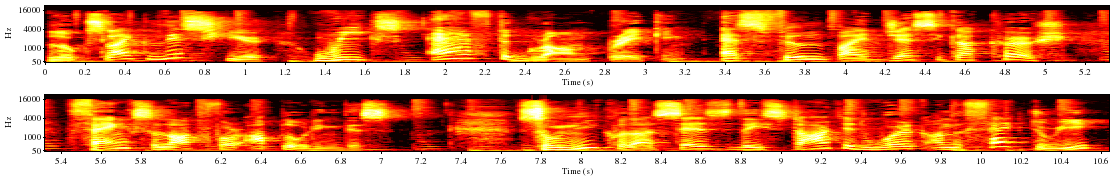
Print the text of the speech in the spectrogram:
looks like this here, weeks after groundbreaking, as filmed by Jessica Kirsch. Thanks a lot for uploading this. So Nikola says they started work on the factory,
